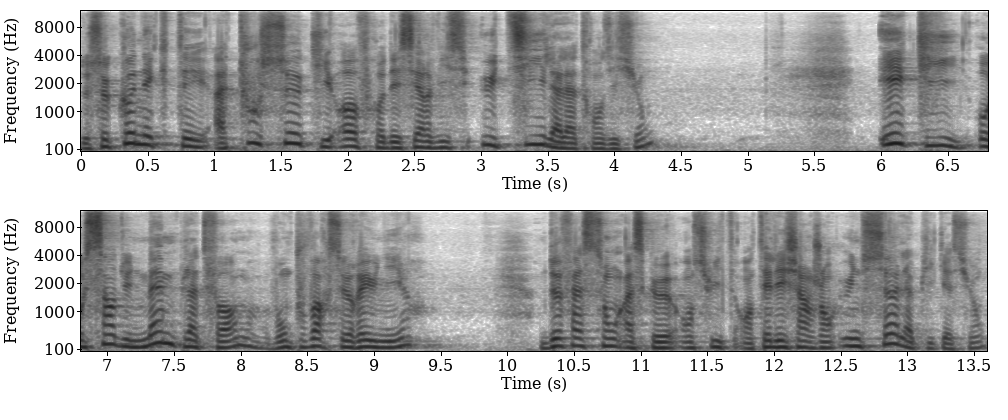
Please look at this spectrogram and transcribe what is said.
de se connecter à tous ceux qui offrent des services utiles à la transition, et qui, au sein d'une même plateforme, vont pouvoir se réunir de façon à ce que, ensuite, en téléchargeant une seule application,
